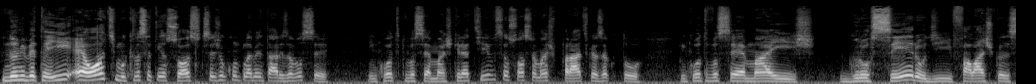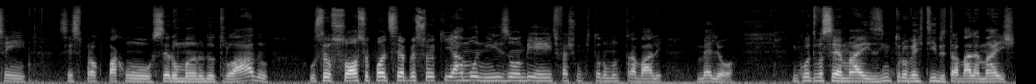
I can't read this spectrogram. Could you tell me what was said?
No MBTI é ótimo que você tenha sócios que sejam complementares a você. Enquanto que você é mais criativo, seu sócio é mais prático executor. Enquanto você é mais grosseiro de falar as coisas sem, sem se preocupar com o ser humano do outro lado, o seu sócio pode ser a pessoa que harmoniza o ambiente, faz com que todo mundo trabalhe melhor. Enquanto você é mais introvertido e trabalha mais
